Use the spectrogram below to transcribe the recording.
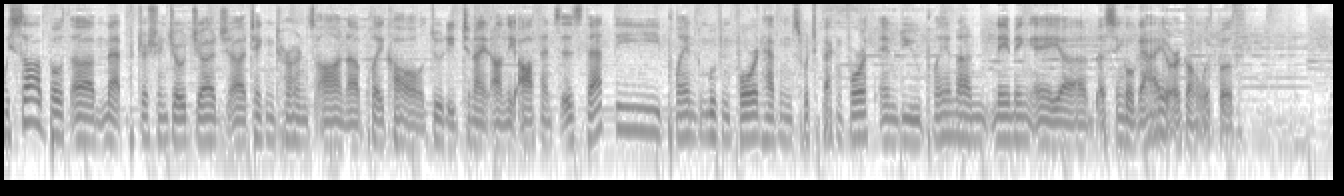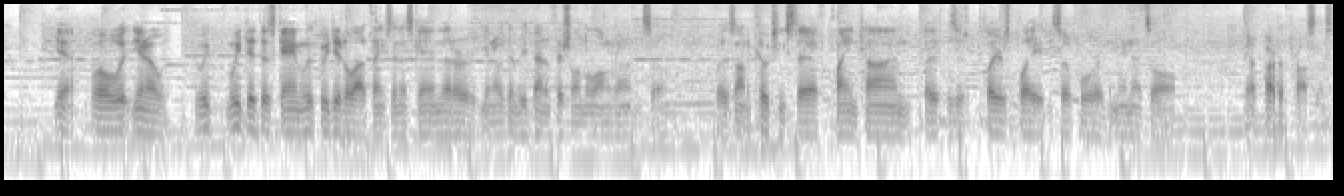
We saw both uh, Matt Patricia and Joe Judge uh, taking turns on uh, play call duty tonight on the offense. Is that the plan moving forward, having them switch back and forth? And do you plan on naming a, uh, a single guy or going with both? Yeah, well, you know, we, we did this game. We, we did a lot of things in this game that are you know going to be beneficial in the long run. So whether it's on the coaching staff, playing time, players played, and so forth. I mean, that's all you know part of the process.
